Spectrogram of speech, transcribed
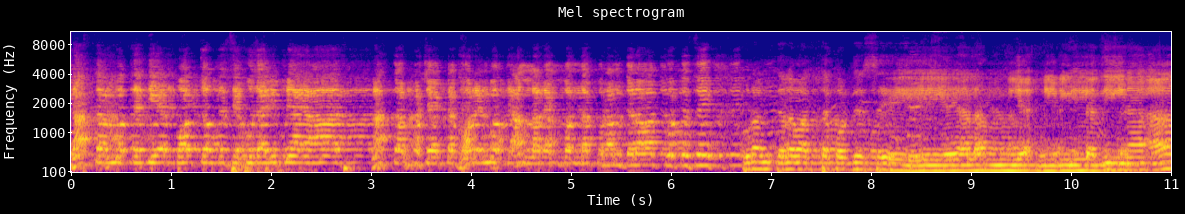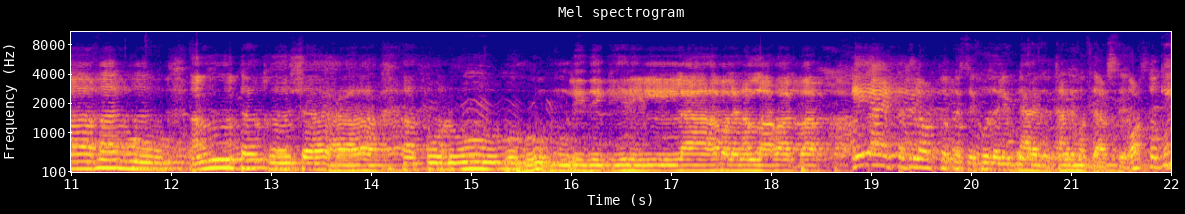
রাস্তার মধ্যে দিয়ে পথ চলতেছে। পূজারী আয়াত রাস্তার পাশে একটা ঘরের মধ্যে আল্লাহর এক বান্দা কোরআন তেলাওয়াত করতেছে। কোরআন তেলাওয়াতটা করতেছে, আলাম ইয়ানি লিল্লাযিনা আমানু আন তাখশা কুলুবুহুম লিযিকরিল্লাহ। বলেন, আল্লাহু আকবার। এই আয়াতটা তেলাওয়াত করতেছে খুদাল ইবনে আয়াতের কানের মধ্যে আসছে। অর্থ কি?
